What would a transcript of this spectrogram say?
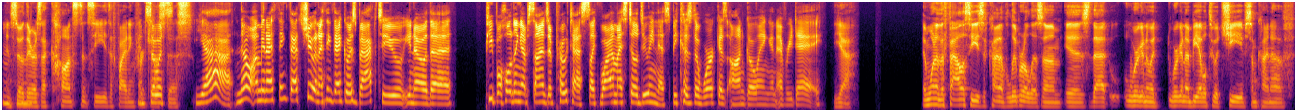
And so Mhm. there is a constancy to fighting for And so justice. Yeah. No, I mean, I think that's true. And I think that goes back to, you know, the people holding up signs of protests. Like, why am I still doing this? Because the work is ongoing and every day. Yeah. And one of the fallacies of kind of liberalism is that we're going to we're going to be able to achieve some kind of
